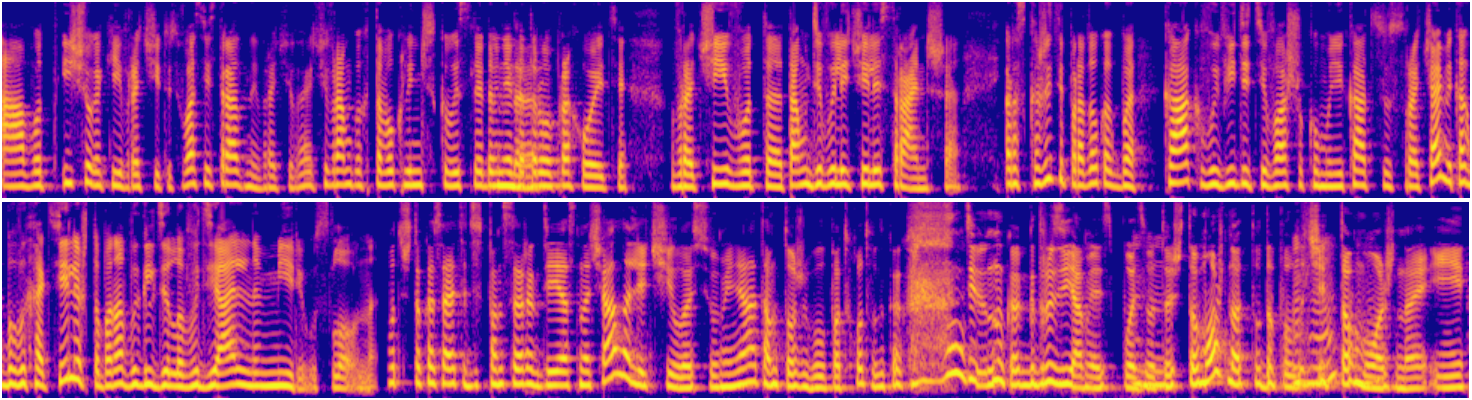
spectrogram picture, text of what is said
А вот еще какие врачи? То есть у вас есть разные врачи. Врачи в рамках того клинического исследования, да. которое вы проходите. Врачи вот э, там, где вы лечились раньше. Расскажите про то, как бы, как вы видите вашу коммуникацию с врачами, как бы вы хотели, чтобы она выглядела в идеальном мире, условно. Вот что касается диспансера, где я сначала лечилась, у меня там тоже был подход, вот как, ну, как к друзьям я использовала. Mm-hmm. То есть, что можно оттуда получить, mm-hmm. то можно. И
